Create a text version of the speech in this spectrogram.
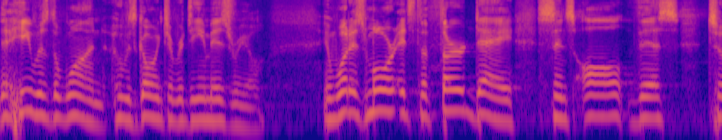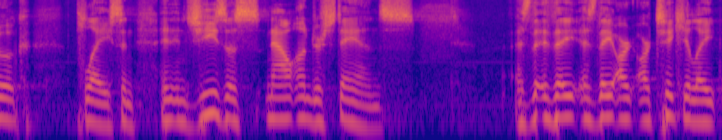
that he was the one who was going to redeem Israel. And what is more, it's the third day since all this took place. And, and, and Jesus now understands as they, they as they articulate,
